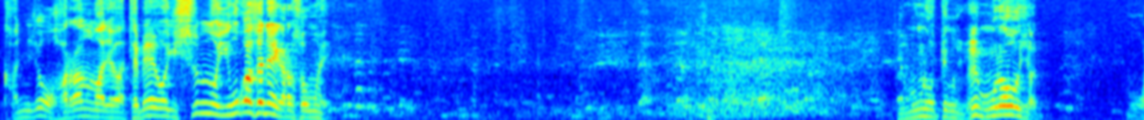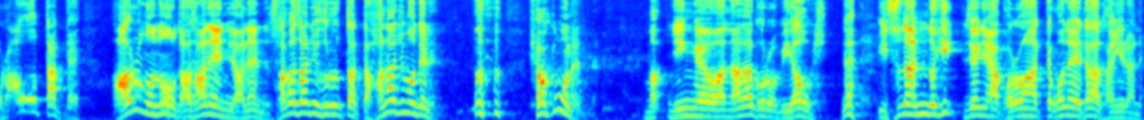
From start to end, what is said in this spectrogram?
勘定を払うまではてめえを一寸も動かせねえからそう思え。もらってくる。えもらおうじゃん。もらおうったってあるものを出さねえんじゃねえんだ。逆さに振るったって鼻血も出ねえ。百もねえんだ。ま人間は七転び八起き。ね。いつ何時銭は転がってこねえとは限らね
